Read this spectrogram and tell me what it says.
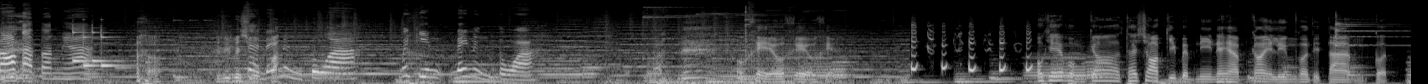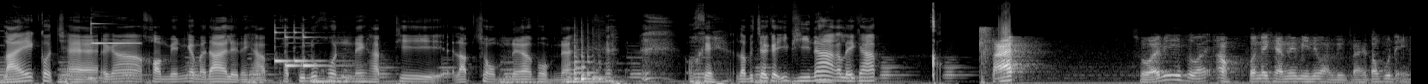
น็อกอะตอนเนี้ยเดี๋ยวพี่ไปแต่ชุบได้ปะหนึ่งตัวเมื่อกี้ได้หนึ่งตัว โอเค โอเค โอเค โอเคผมก็ถ้าชอบคลิปแบบนี้นะครับ ก็อย่าลืมกดติดตามกดไลค์กดแชร์ แล้วก็คอมเมนต์กันมาได้เลยนะครับ ขอบคุณทุกคนนะครับที่รับชมนะครับผมนะ โอเค เราไปเจอกันอีพีหน้ากันเลยครับแซดสวยพี่สวยเอ้าคนในแคมป์ไม่มีนี่หว่าลืมไปต้องพูดเอง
